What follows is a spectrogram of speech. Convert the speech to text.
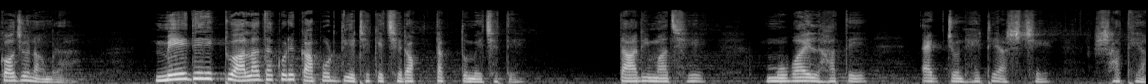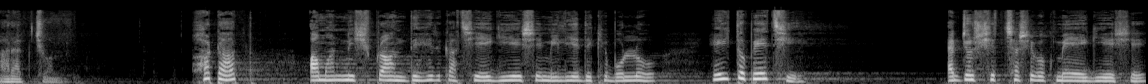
কজন আমরা? মেয়েদের একটু আলাদা করে কাপড় দিয়ে ঠেকেছে রক্তাক্ত মেঝেতে। তারই মাঝে মোবাইল হাতে একজন হেঁটে আসছে, সাথে আর একজন হঠাৎ আমার নিষ্প্রাণ দেহের কাছে এগিয়ে এসে মিলিয়ে দেখে বলল, এই তো পেয়েছি। একজন স্বেচ্ছাসেবক মেয়ে এগিয়ে এসে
